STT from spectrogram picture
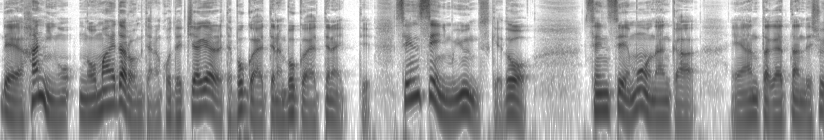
で、犯人おお前だろみたいな、こうでっち上げられて、僕はやってない、僕はやってないって、先生にも言うんですけど、先生もなんか、えーあんたがやったんでしょ？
